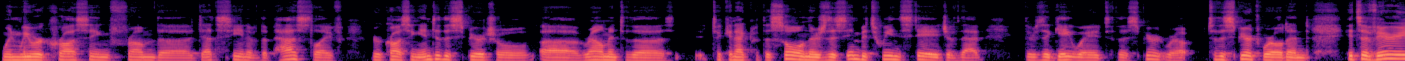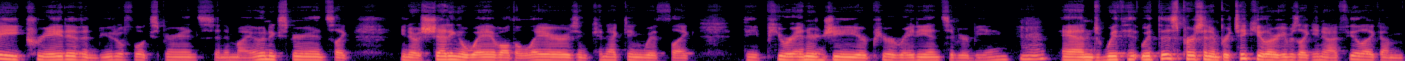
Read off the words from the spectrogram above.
when we were crossing from the death scene of the past life, we were crossing into the spiritual uh, realm, into the to connect with the soul. And there's this in between stage of that. There's a gateway to the spirit world, to the spirit world, and it's a very creative and beautiful experience. And in my own experience, like you know, shedding away of all the layers and connecting with like the pure energy or pure radiance of your being. Mhm. And with with this person in particular, he was like, you know, I feel like I'm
